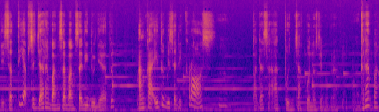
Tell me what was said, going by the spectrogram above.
Di setiap sejarah bangsa-bangsa di dunia tuh, angka itu bisa di cross pada saat puncak bonus demografi. Kenapa?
